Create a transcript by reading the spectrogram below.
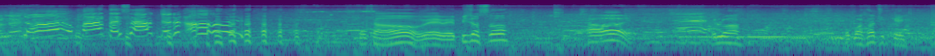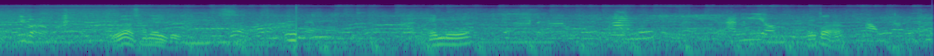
Trời ơi, ba tại sao? Trời đất ơi. 됐어. 왜, 왜 삐졌어? 차을 Nè, 일로 와. 오빠 사줄게. 뭐야 샤넬도. 대무 ăn gì vô? Không.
